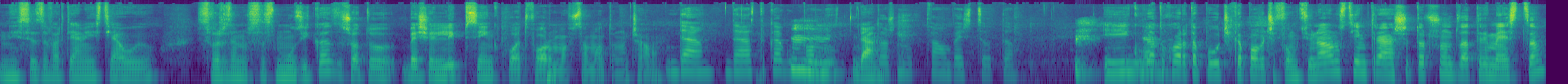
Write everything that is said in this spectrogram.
не са завъртяни изцяло свързано с музика, защото беше липсинг платформа в самото начало. Да, да, аз така го помня. Да. Точно това му беше целта. И когато да. хората получиха повече функционалности, им трябваше точно 2-3 месеца,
